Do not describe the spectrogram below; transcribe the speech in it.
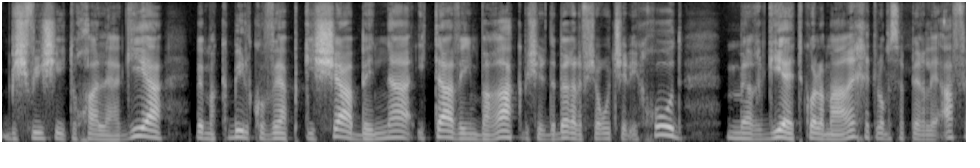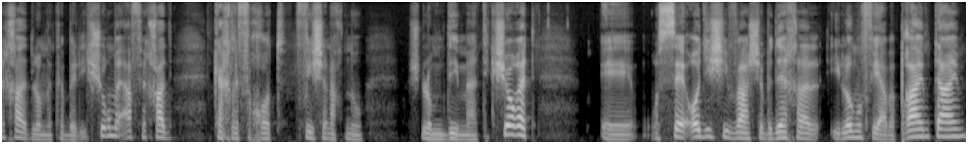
בשביל שהיא תוכל להגיע. במקביל קובע פגישה בינה, איתה ועם ברק בשביל לדבר על אפשרות של איחוד. מרגיע את כל המערכת, לא מספר לאף אחד, לא מקבל אישור מאף אחד, כך לפחות כפי שאנחנו לומדים מהתקשורת. אה, עושה עוד ישיבה שבדרך כלל היא לא מופיעה בפריים טיים,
